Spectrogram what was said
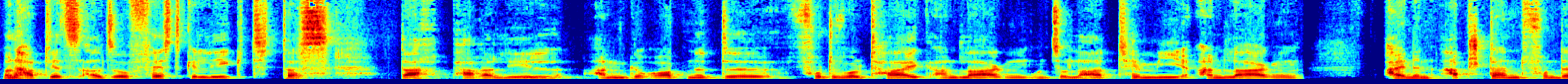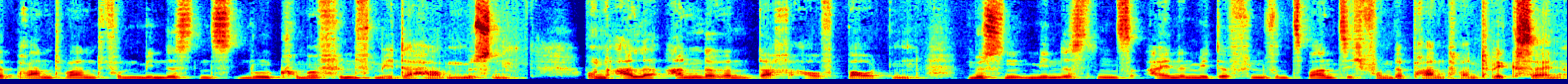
Man hat jetzt also festgelegt, dass dachparallel angeordnete Photovoltaikanlagen und Solarthermieanlagen einen Abstand von der Brandwand von mindestens 0,5 Meter haben müssen. Und alle anderen Dachaufbauten müssen mindestens 1,25 Meter von der Brandwand weg sein.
